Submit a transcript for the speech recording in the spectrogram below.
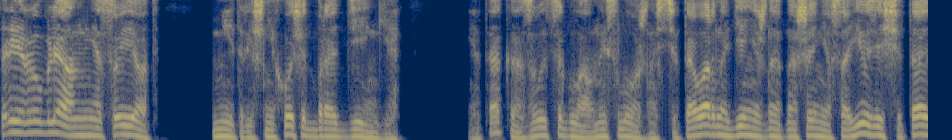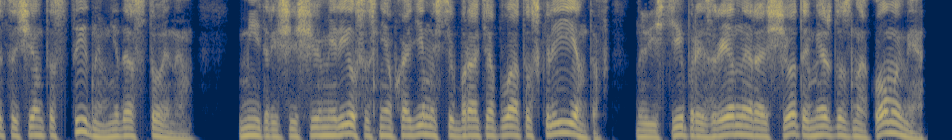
Три рубля он мне сует». Митрич не хочет брать деньги. Это оказывается главной сложностью. Товарно-денежные отношения в Союзе считаются чем-то стыдным, недостойным. Митрич еще мирился с необходимостью брать оплату с клиентов, но вести презренные расчеты между знакомыми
